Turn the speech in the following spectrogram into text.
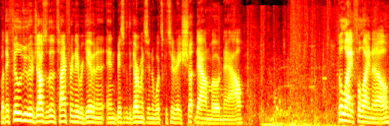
But they failed to do their jobs within the time frame they were given, and, and basically the government's in what's considered a shutdown mode now. Delightful, I know.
